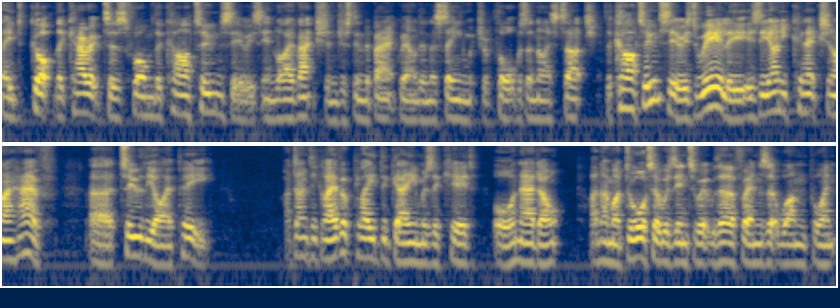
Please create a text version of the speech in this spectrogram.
they'd got the characters from the cartoon series in live action just in the background in a scene, which I thought was a nice touch. The cartoon series really is the only connection I have uh, to the IP. I don't think I ever played the game as a kid or an adult. I know my daughter was into it with her friends at one point,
